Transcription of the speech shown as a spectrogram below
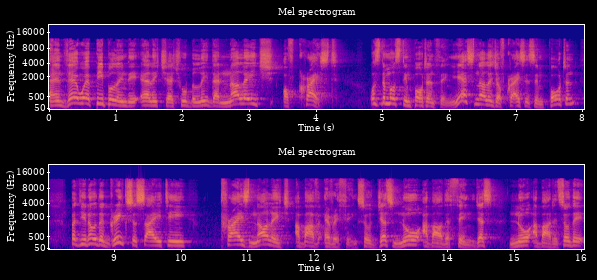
And there were people in the early church who believed that knowledge of Christ was the most important thing. Yes, knowledge of Christ is important, but you know, the Greek society prized knowledge above everything. So just know about the thing, just know about it. So they,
